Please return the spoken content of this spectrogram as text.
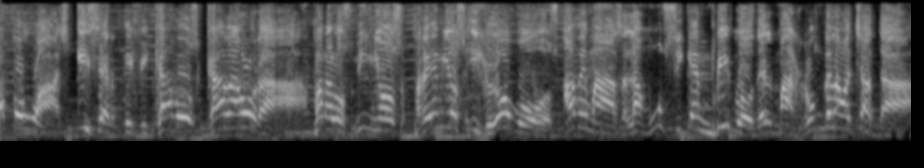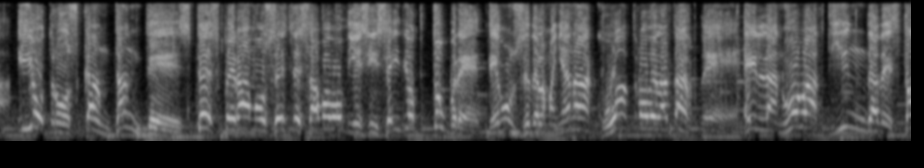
Apple Watch y certificados cada hora. Para los niños, premios y globos. Además, la música en vivo del marrón de la bachata y otros cantantes. Te esperamos este sábado 16 de octubre de 11 de la mañana a 4 de la tarde en la nueva tienda de Está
